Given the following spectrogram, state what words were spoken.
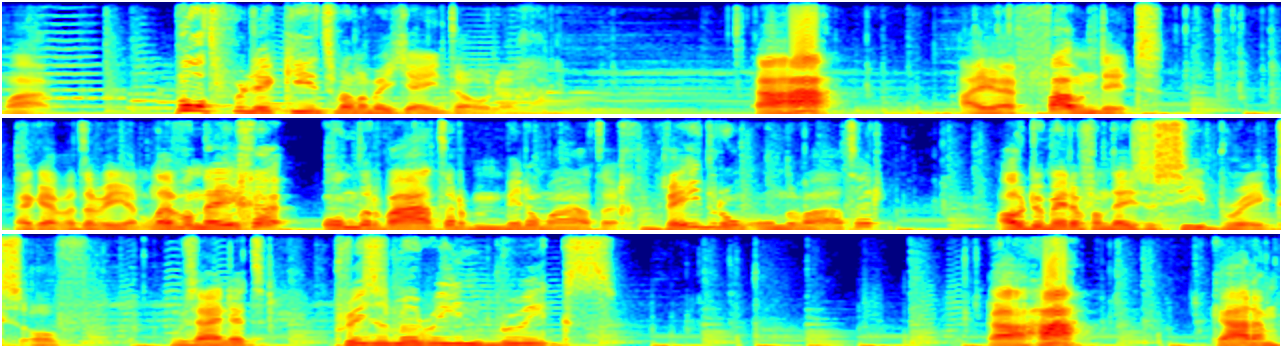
Maar potverdikkie, het is wel een beetje eentonig. Aha, I have found it. Oké, wat hebben we hier? Level 9, onder water, middelmatig. Wederom onder water. Oh, door middel van deze sea bricks of... Hoe zijn dit? Prismarine bricks. Aha, got hem.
